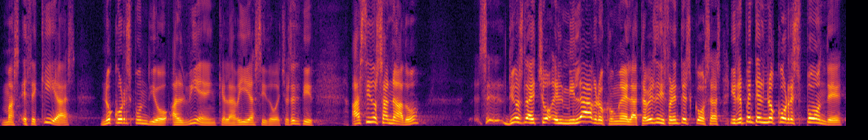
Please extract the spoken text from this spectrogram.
mas Ezequías no correspondió al bien que le había sido hecho. Es decir, ha sido sanado, Dios le ha hecho el milagro con él a través de diferentes cosas y de repente él no corresponde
